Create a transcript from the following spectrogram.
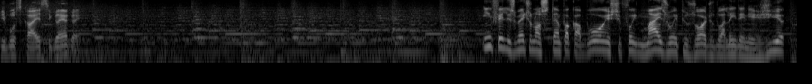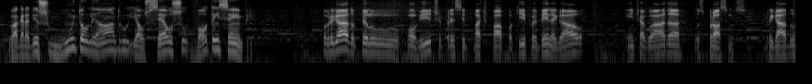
e buscar esse ganha-ganha. Infelizmente o nosso tempo acabou. Este foi mais um episódio do Além da Energia. Eu agradeço muito ao Leandro e ao Celso. Voltem sempre. Obrigado pelo convite para esse bate-papo aqui, foi bem legal. A gente aguarda os próximos. Obrigado.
